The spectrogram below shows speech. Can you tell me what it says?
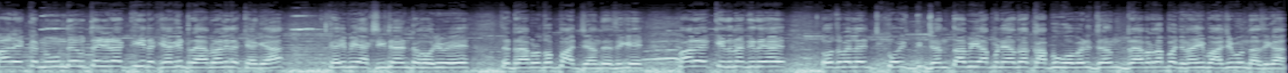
ਪਰ ਇਹ ਕਾਨੂੰਨ ਦੇ ਉੱਤੇ ਜਿਹੜਾ ਕੀ ਰੱਖਿਆ ਕਿ ਡਰਾਈਵਰ ਵਾਲੀ ਰੱਖਿਆ ਗਿਆ ਕਈ ਵੀ ਐਕਸੀਡੈਂਟ ਹੋ ਜਵੇ ਤੇ ਡਰਾਈਵਰ ਉਤੋਂ ਭੱਜ ਜਾਂਦੇ ਸੀਗੇ। ਪਰ ਕਿਤੇ ਨਾ ਕਿਤੇ ਉਸ ਵੇਲੇ ਕੋਈ ਜਨਤਾ ਵੀ ਆਪਣੇ ਆਪ ਦਾ ਕਾਬੂ ਹੋਵੇ ਡਰਾਈਵਰ ਦਾ ਭੱਜਣਾ ਹੀ ਵਾਜਿਬ ਹੁੰਦਾ ਸੀਗਾ।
